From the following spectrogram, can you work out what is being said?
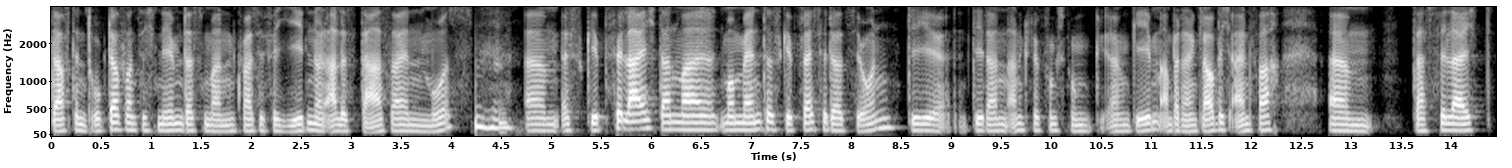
darf den Druck davon sich nehmen, dass man quasi für jeden und alles da sein muss. Mhm. Ähm, es gibt vielleicht dann mal Momente, es gibt vielleicht Situationen, die, die dann einen Anknüpfungspunkt ähm, geben, aber dann glaube ich einfach, ähm, dass vielleicht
